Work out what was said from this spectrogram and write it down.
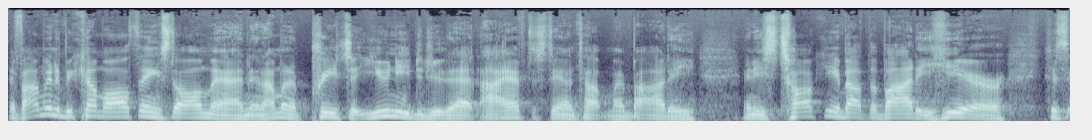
if I'm going to become all things to all men and I'm going to preach that you need to do that, I have to stay on top of my body. And he's talking about the body here because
